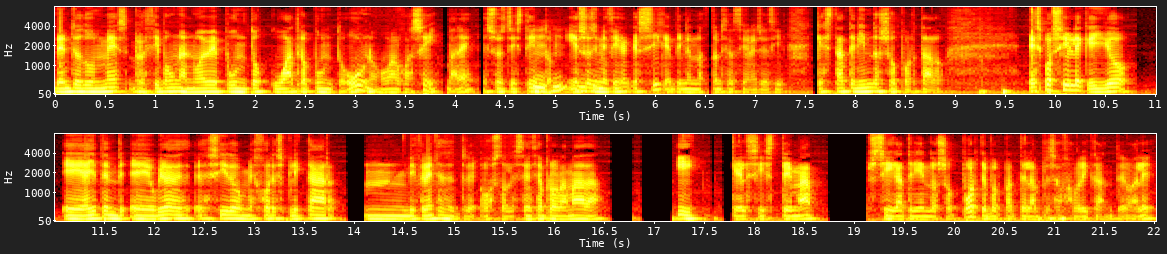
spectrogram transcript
dentro de un mes reciba una 9.4.1 o algo así, ¿vale? Eso es distinto. Y eso ujú. significa que sigue teniendo actualizaciones, es decir, que está teniendo soportado. Es posible que yo eh, haya eh, hubiera sido mejor explicar mm, diferencias entre obsolescencia programada y que el sistema siga teniendo soporte por parte de la empresa fabricante, ¿vale?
